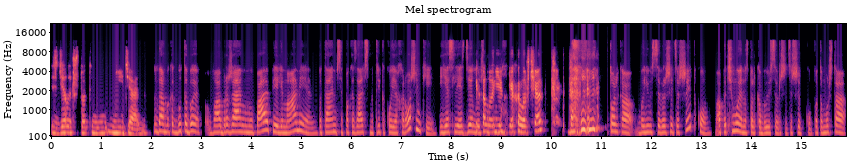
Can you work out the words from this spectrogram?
сделать что-то не идеально. Ну да, мы как будто бы воображаемому папе или маме пытаемся показать, смотри, какой я хорошенький, и если я сделаю... Психология что въехала в чат. Только боюсь совершить ошибку. А почему я настолько боюсь совершить ошибку? Потому что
